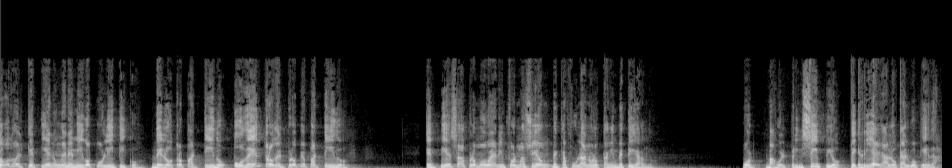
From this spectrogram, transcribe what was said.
todo el que tiene un enemigo político del otro partido o dentro del propio partido empieza a promover información de que a fulano lo están investigando. Por, bajo el principio de que riega lo que algo queda.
